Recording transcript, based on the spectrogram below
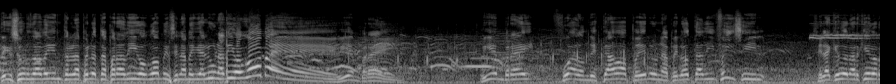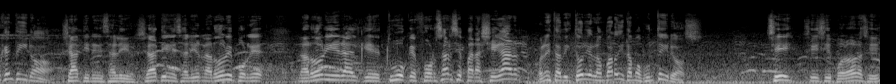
De zurdo adentro, la pelota para Diego Gómez en la media luna. ¡Diego Gómez! Bien, Bray. Bien, Bray. Fue a donde estaba, pero una pelota difícil. Se la quedó el arquero argentino. Ya tiene que salir, ya tiene que salir Nardoni porque Nardoni era el que tuvo que forzarse para llegar. Con esta victoria Lombardi estamos punteros. Sí, sí, sí, por ahora sí.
